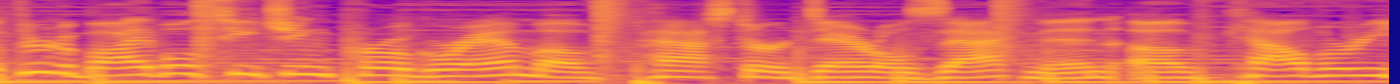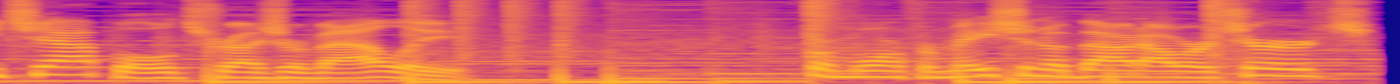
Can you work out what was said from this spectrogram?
the Through the Bible teaching program of Pastor Daryl Zachman of Calvary Chapel, Treasure Valley. For more information about our church,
